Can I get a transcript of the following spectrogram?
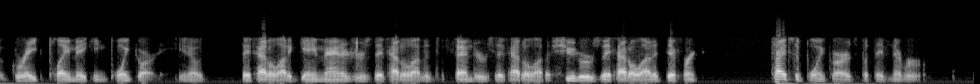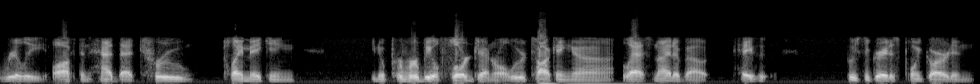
a great playmaking point guard. You know, They've had a lot of game managers. They've had a lot of defenders. They've had a lot of shooters. They've had a lot of different types of point guards, but they've never really often had that true playmaking, you know, proverbial floor general. We were talking uh, last night about, hey, who's the greatest point guard in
